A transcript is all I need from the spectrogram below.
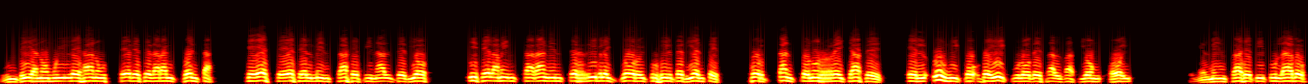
Un día no muy lejano ustedes se darán cuenta que este es el mensaje final de Dios y se lamentarán en terrible lloro y crujir de dientes. Por tanto, no rechace el único vehículo de salvación hoy. En el mensaje titulado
